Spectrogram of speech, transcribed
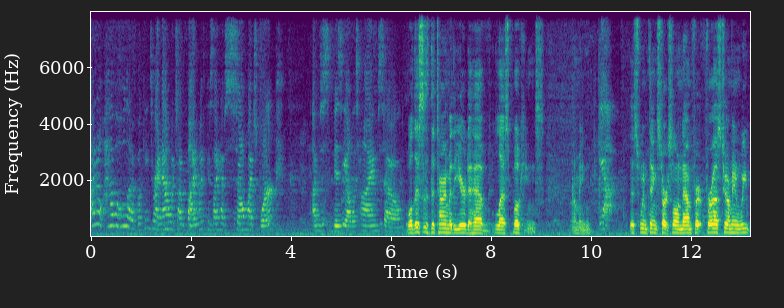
I don't have a whole lot of bookings right now, which I'm fine with because I have so much work. I'm just busy all the time, so Well, this is the time of the year to have less bookings. I mean, yeah. This when things start slowing down for for us too. I mean, we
